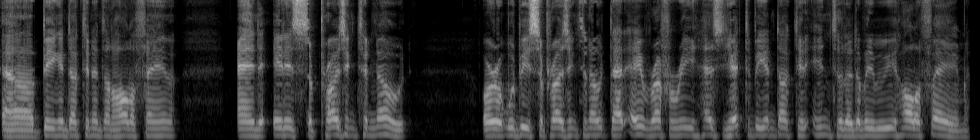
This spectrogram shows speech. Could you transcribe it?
uh, being inducted into the Hall of Fame, and it is surprising to note or it would be surprising to note that a referee has yet to be inducted into the WWE Hall of Fame.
